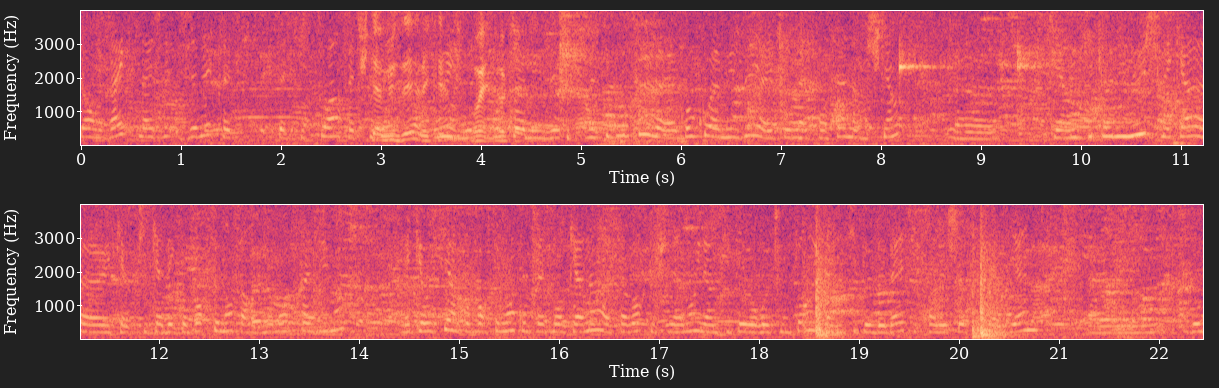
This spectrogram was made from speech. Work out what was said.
dans Rex, là, j'aimais cette, cette, histoire. Cette tu t'es amusé à l'écrire Oui, je me suis beaucoup amusée. Je me suis beaucoup, beaucoup amusée à essayer de mettre en scène un chien qui est un petit peu nunuche, mais euh, qui a, des comportements par moments très humains, mais qui a aussi un comportement complètement canin, à savoir que finalement il est un petit peu heureux tout le temps, il est un petit peu bébête, il prend les choses comme elles viennent. Euh, donc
